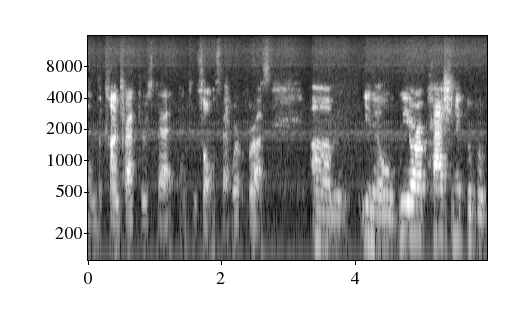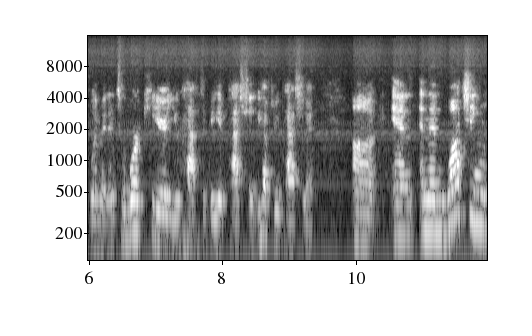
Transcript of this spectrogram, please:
and the contractors that and consultants that work for us. Um, you know, we are a passionate group of women, and to work here, you have to be a passionate. You have to be passionate, uh, and and then watching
